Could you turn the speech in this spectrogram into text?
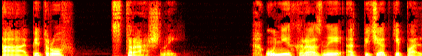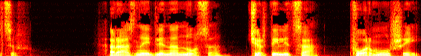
а Петров страшный. У них разные отпечатки пальцев, разная длина носа, черты лица, форма ушей,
